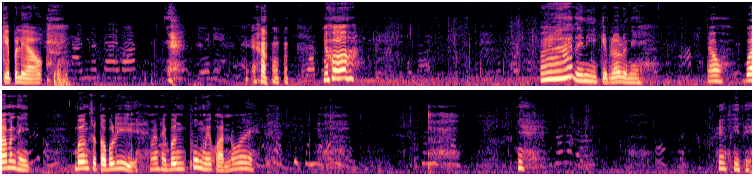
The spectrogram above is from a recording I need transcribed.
เก็บไปแล้ว Nej, men ska jag vara... Det är det. อ้าวโอ้ ว้าได้นี่เก็บแล้วเหรอนี่เอาว่ามันให้เบิ้งสตรอเบอรี่ มันให้เบิ้งพุ่งไม่ขวัญด้วยเฮ้ยพี่พี่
